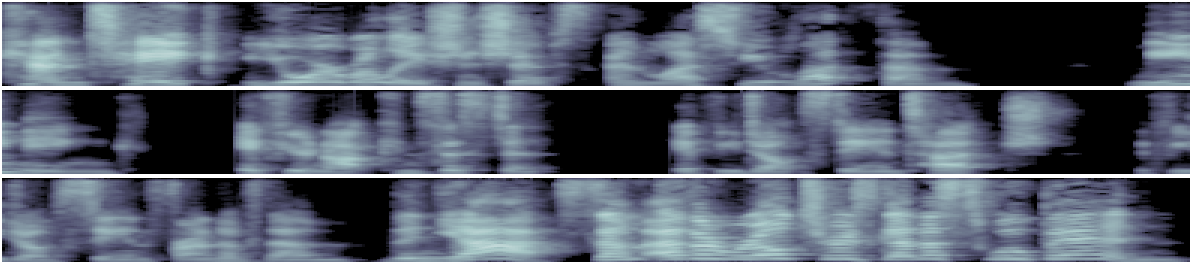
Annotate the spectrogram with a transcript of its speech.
can take your relationships unless you let them. Meaning, if you're not consistent, if you don't stay in touch, if you don't stay in front of them, then yeah, some other realtor is going to swoop in.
